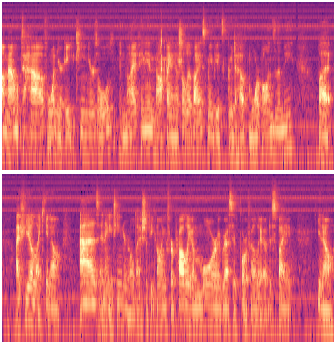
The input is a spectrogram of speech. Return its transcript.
amount to have when you're 18 years old, in my opinion. Not financial advice. Maybe it's good to have more bonds than me. But I feel like, you know, as an 18 year old, I should be going for probably a more aggressive portfolio despite, you know,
